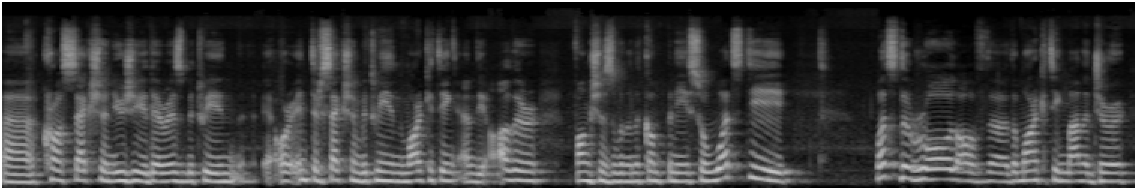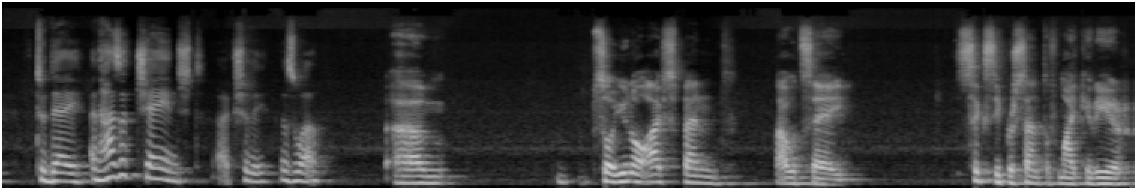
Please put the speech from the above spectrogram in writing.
uh, cross section usually there is between or intersection between marketing and the other functions within the company. So what's the what's the role of the, the marketing manager today, and has it changed actually as well? Um, so you know, I've spent I would say sixty percent of my career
